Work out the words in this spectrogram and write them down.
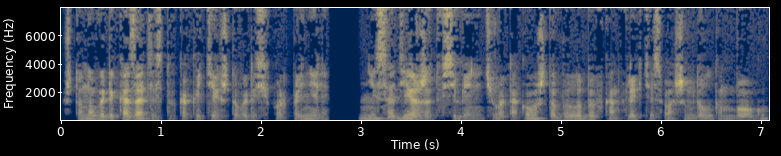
что новые доказательства, как и те, что вы до сих пор приняли, не содержат в себе ничего такого, что было бы в конфликте с вашим долгом Богу,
